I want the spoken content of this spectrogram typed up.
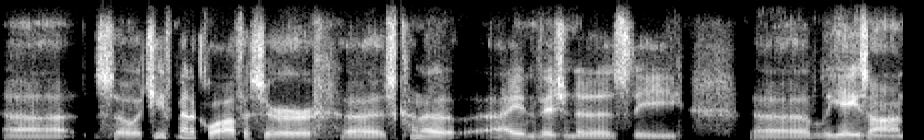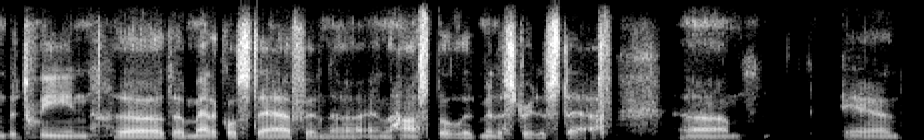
Uh, so a chief medical officer uh, is kind of I envision it as the uh, liaison between the medical staff and the, and the hospital administrative staff. Um, and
